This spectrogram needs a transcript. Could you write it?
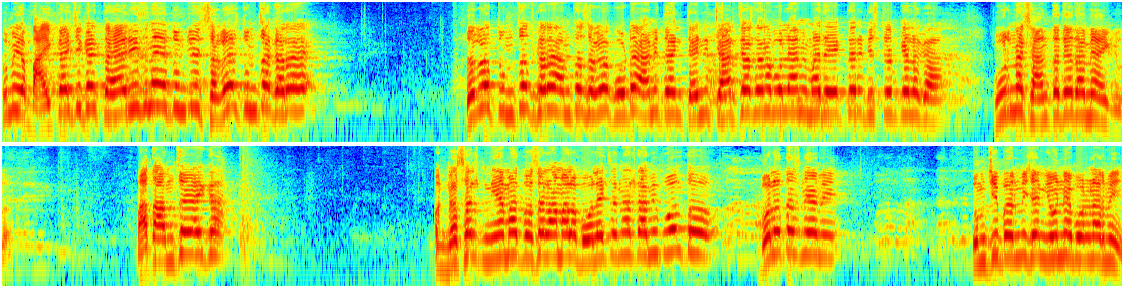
तुम्ही बायकाची काही तयारीच नाही तुमची सगळंच तुमचं घर आहे. सगळं तुमचंच घर आहे आमचं सगळं खोटं आहे. आम्ही त्यां- त्यांनी चार चार जण बोलले आम्ही मध्ये एक तरी डिस्टर्ब केलं का? पूर्ण शांततेत आम्ही ऐकलं. मग आता आमचं ऐका मग नसल नियमात बसल आम्हाला बोलायचं नाही तर आम्ही बोलतो. बोलतच नाही आम्ही. तुमची परमिशन घेऊन नाही बोलणार मी.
